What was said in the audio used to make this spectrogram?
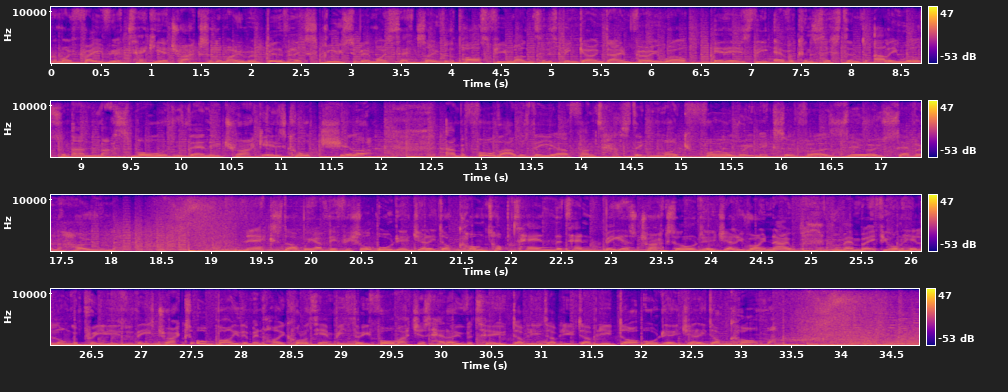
One of my favourite techier tracks at the moment. Bit of an exclusive in my sets over the past few months, and it's been going down very well. It is the ever consistent Ali Wilson and Matt Smallwood with their new track. It is called Chiller. And before that was the uh, fantastic Mike Foyle remix of uh, Zero Seven Home. Next up, we have the official AudioJelly.com top 10, the 10 biggest tracks on Audio Jelly right now. Remember, if you want to hear longer previews of these tracks or buy them in high quality MP3 format, just head over to www.audiojelly.com.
